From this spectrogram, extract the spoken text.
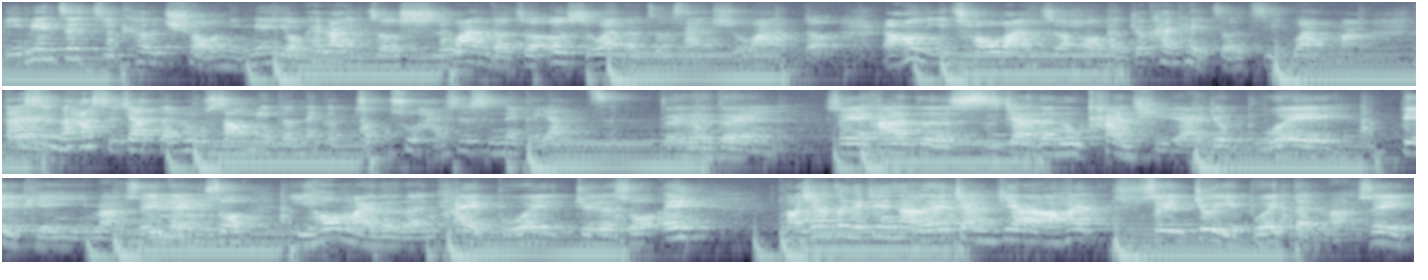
里面这几颗球里面有可以让你折十万的、折二十万的、折三十万的，然后你一抽完之后呢，你就看可以折几万嘛。但是呢，它实价登录上面的那个总数还是是那个样子。对对对，嗯、所以它的实价登录看起来就不会变便宜嘛。所以等于说以后买的人他也不会觉得说，哎、欸，好像这个建商有在降价啊，他所以就也不会等嘛。所以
